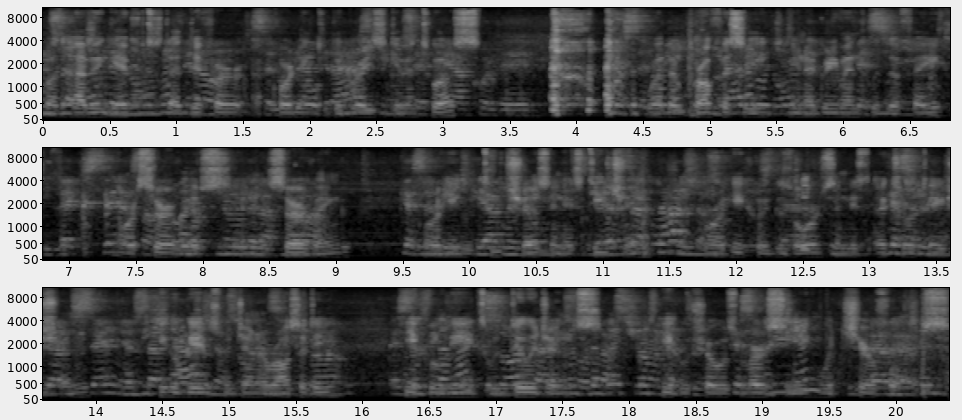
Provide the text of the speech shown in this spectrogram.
But having gifts that differ according to the grace given to us, whether prophecy in agreement with the faith, or service in his serving, or he who teaches in his teaching, or he who exhorts in his exhortation, he who gives with generosity, he who leads with diligence, he who shows mercy with cheerfulness.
